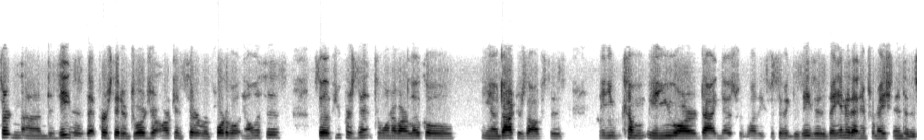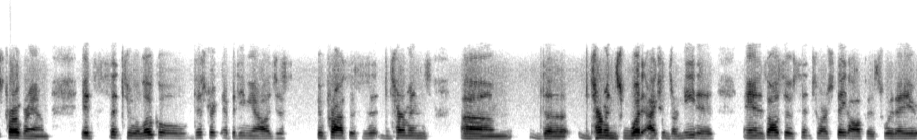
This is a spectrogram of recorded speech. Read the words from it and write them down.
certain um, diseases that per state of Georgia are considered reportable illnesses. So if you present to one of our local, you know, doctor's offices, and you come and you are diagnosed with one of these specific diseases, they enter that information into this program. It's sent to a local district epidemiologist who processes it, determines um, the determines what actions are needed, and it's also sent to our state office where they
